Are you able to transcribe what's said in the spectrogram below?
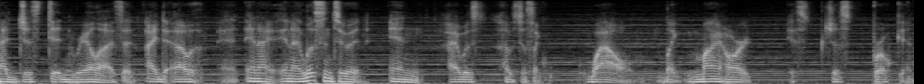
I just didn't realize it. I, I and I and I listened to it and I was I was just like, wow, like my heart is just broken.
